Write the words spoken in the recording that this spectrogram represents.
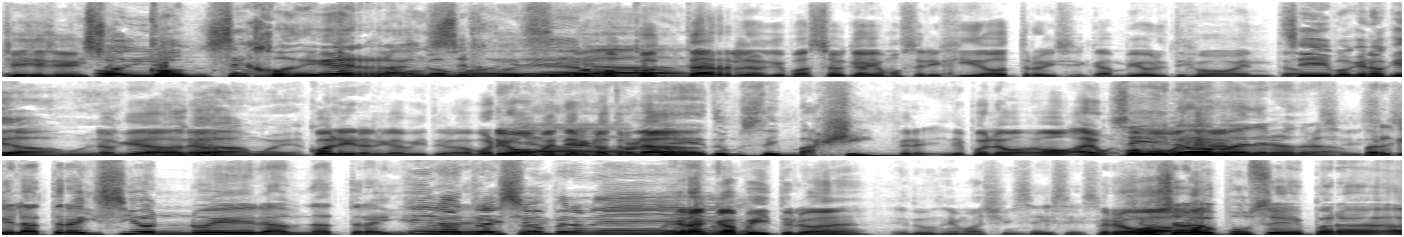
Sí, sí, sí. Episodio- O consejo de guerra, consejo como de guerra. ¿Podemos contar lo que pasó? Que habíamos elegido otro y se cambió a último momento. Sí, porque no quedaba muy bien. No quedaba, ¿no? quedaba muy bien. ¿Cuál era el capítulo? Por ahí vamos a meter en otro lado. De Doomsday Machine. Pero y después lo vamos, vamos- sí, vamos lo vamos a meter en otro lado. Sí, porque sí. la traición no era una traición. Era traición, pero... eh, Gran pero- capítulo, ¿eh? El Doomsday Machine. Sí, sí, sí. Pero Yo va- ya va- lo puse para.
